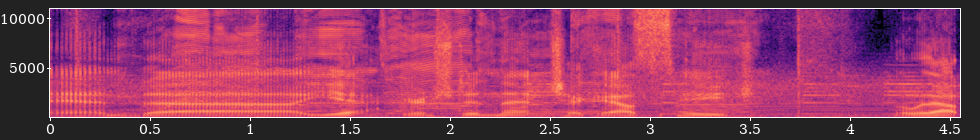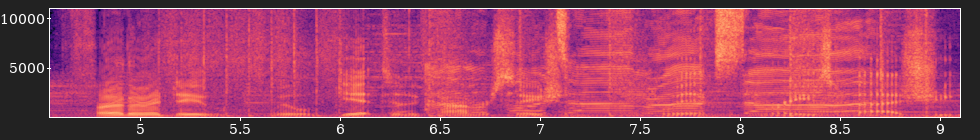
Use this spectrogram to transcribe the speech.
And uh, yeah, if you're interested in that, check out the page. But without further ado, we will get to the conversation with Raised by Sheep.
